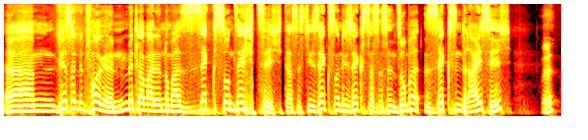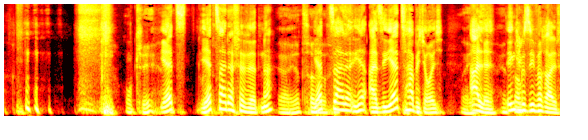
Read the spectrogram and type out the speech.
Ähm, wir sind in Folge mittlerweile Nummer 66. Das ist die 6 und die 6, das ist in Summe 36. Okay. Jetzt, jetzt seid ihr verwirrt, ne? Ja, jetzt, hat Jetzt seid ihr, hier- also jetzt habe ich euch. Jetzt- Alle, jetzt inklusive Ralf.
